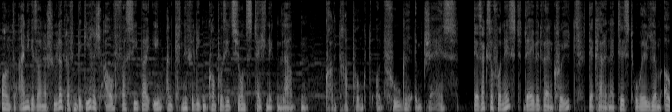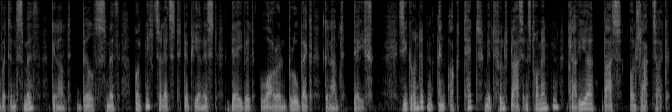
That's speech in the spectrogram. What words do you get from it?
Und einige seiner Schüler griffen begierig auf, was sie bei ihm an kniffligen Kompositionstechniken lernten. Kontrapunkt und Fuge im Jazz? Der Saxophonist David Van Creed, der Klarinettist William Overton Smith, genannt Bill Smith, und nicht zuletzt der Pianist David Warren Brubeck, genannt Dave. Sie gründeten ein Oktett mit fünf Blasinstrumenten, Klavier, Bass und Schlagzeug.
